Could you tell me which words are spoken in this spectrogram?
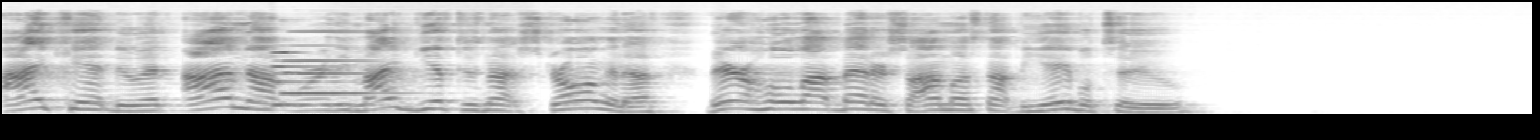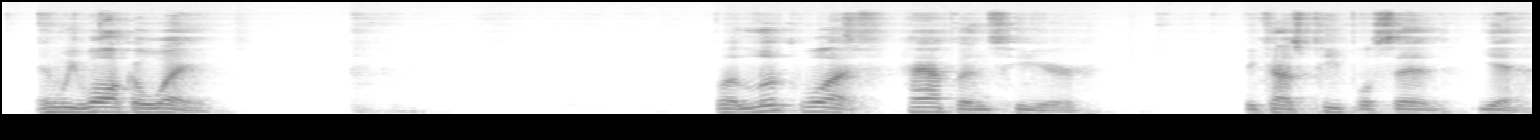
I can't do it, I'm not worthy, my gift is not strong enough, they're a whole lot better, so I must not be able to. And we walk away. But look what happens here because people said yes.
